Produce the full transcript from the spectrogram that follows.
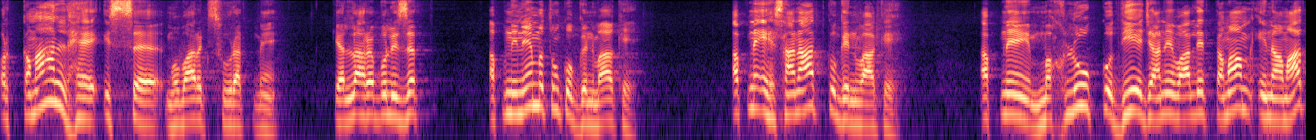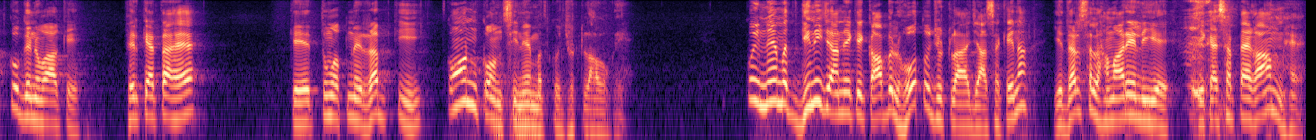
और कमाल है इस मुबारक सूरत में कि अल्लाह रब्बुल इज़्ज़त अपनी नेमतों को गिनवा के, अपने एहसानात को गिनवा के, अपने मखलूक को दिए जाने वाले तमाम इनामात को गिनवा के फिर कहता है कि तुम अपने रब की कौन कौन सी नेमत को झुटलाओगे? कोई नेमत गिनी जाने के काबिल हो तो झुटलाया जा सके ना? ये दरअसल हमारे लिए एक ऐसा पैगाम है।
